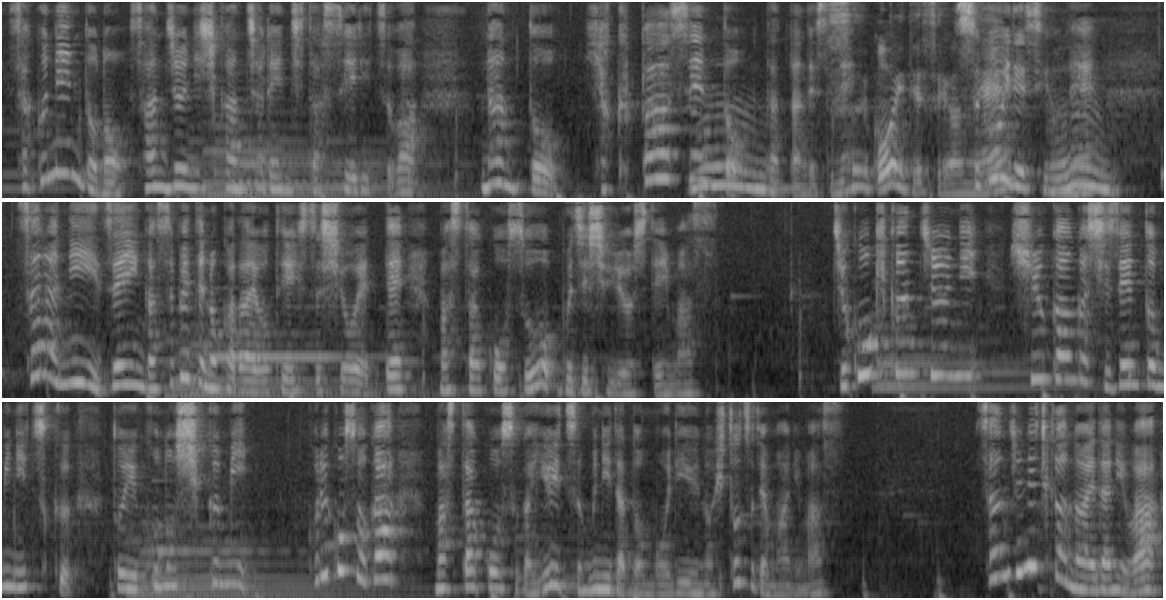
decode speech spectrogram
うん、昨年度の30日間チャレンジ達成率はなんと100%だったんですね、うん、すごいですよね。すごいですよね、うん、さらに全員が全ての課題を提出し終えてマスターコースを無事終了しています。受講期間中に習慣が自然と身につくというこの仕組みこれこそがマスターコースが唯一無二だと思う理由の一つでもあります30日間の間には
